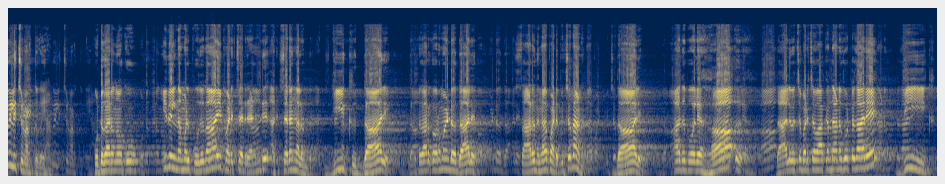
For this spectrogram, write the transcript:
വിളിച്ചുണർത്തുകയാണ്. കൂട്ടുകാരൻ നോക്കൂ. ഇതിൽ നമ്മൾ പുതുതായി പഠിച്ച രണ്ട് അക്ഷരങ്ങളുണ്ട്. ദീഖ് ദാൽ. കൂട്ടുകാർക്ക് ഓർമ്മയുണ്ടോ? ദാൽ. സാറ് നിങ്ങളെ പഠിപ്പിച്ചതാണ്. ദാൽ. അതുപോലെ ദാൽ വെച്ച് പഠിച്ച വാക്കെന്താണ് കൂട്ടുകാരെ? ദീഖ്.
